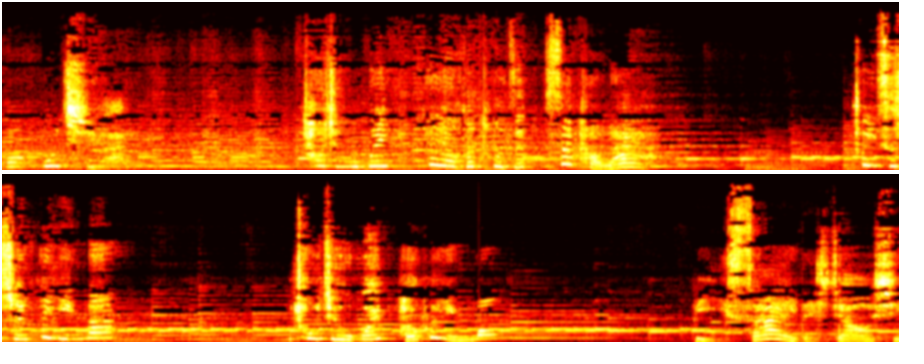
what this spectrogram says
欢呼起来：“超级乌龟又要和兔子赛跑啦！这一次谁会赢呢？”超级乌龟还会赢吗？比赛的消息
